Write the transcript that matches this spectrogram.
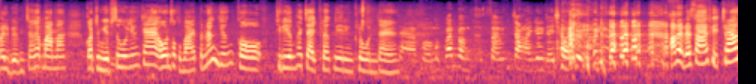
អីរបៀបអញ្ចឹងឯងបានណាគាត់ជំរាបសួរយើងចាអូនសុខសប្បាយប៉ុណ្ណឹងយើងក៏ច្រៀងឲ្យចែកផ្លូវគ្នារៀងខ្លួនចាចាព្រោះមកគាត់ក៏សូវចង់ឲ្យយើងនិយាយច្រើនដូចគាត់អត់ទេដោយសារភាគច្រើន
